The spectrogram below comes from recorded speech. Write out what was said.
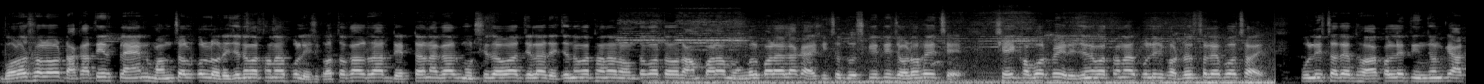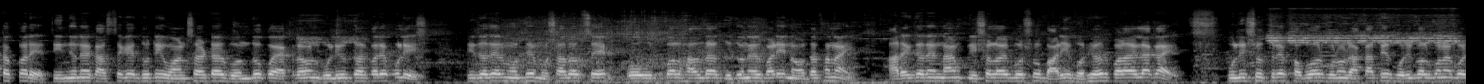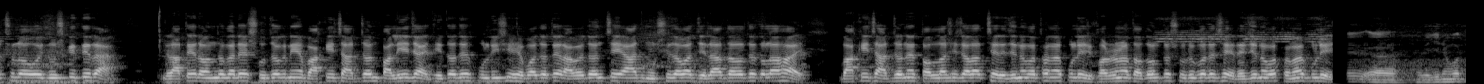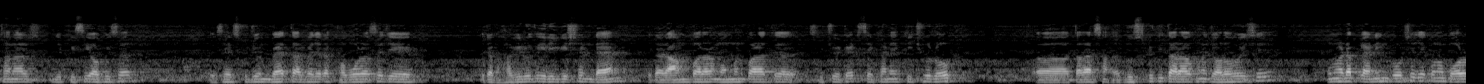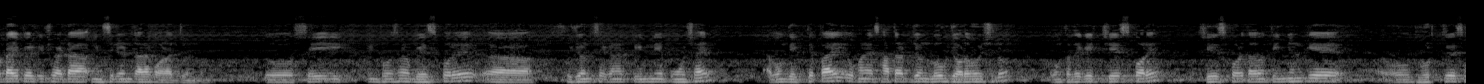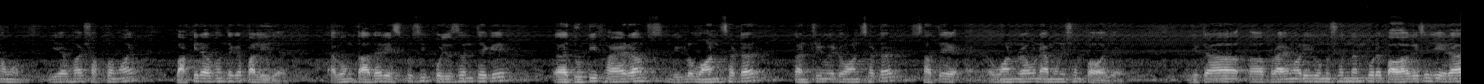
বড়সড় ডাকাতির প্ল্যান মঞ্চল করল রেজিনগর থানার পুলিশ। গতকাল রাত দেড়টা নাগাদ মুর্শিদাবাদ জেলার রেজিনগর থানার অন্তর্গত রামপাড়া মঙ্গলপাড়া এলাকায় কিছু দুষ্কৃতী জড়ো হয়েছে। সেই খবর পেয়ে রেজিনগর থানার পুলিশ ঘটনাস্থলে পৌঁছায়। পুলিশ তাদের ধোয়া করলে তিনজনকে আটক করে। তিনজনের কাছ থেকে দুটি ওয়ান শার্টার বন্দুক ও এক রাউন্ড গুলি উদ্ধার করে পুলিশ। ধৃতদের মধ্যে মোশারফ শেখ ও উৎপল হালদার দুজনের বাড়ি নওদা থানায়। আরেকজনের নাম কৃষলয় বসু, বাড়ি হরিহরপাড়া এলাকায়। পুলিশ সূত্রে খবর, কোনো ডাকাতির পরিকল্পনা করছিল ওই দুষ্কৃতীরা। রাতের অন্ধকারে সুযোগ নিয়ে বাকি চারজন পালিয়ে যায়। ধৃতদের পুলিশি হেফাজতের আবেদন চেয়ে আজ মুর্শিদাবাদ জেলা আদালতে তোলা হয়। বাকি চারজনের তল্লাশি চালাচ্ছে রেজিনগর থানার পুলিশ। ঘটনা তদন্ত শুরু করেছে রেজিনগর থানার পুলিশ। রেজিনগর থানার যে PC officer, S I Sujan ব্যাত তার কাছে একটা খবর আছে যে, এটা ভাগীরথী ইরিগেশন ড্যাম, এটা রামপাড়ার মঙ্গনপাড়াতে সিচুয়েটেড সেখানে কিছু লোক তারা দুষ্কৃতী তারা ওখানে জড়ো হয়েছে। কোনো একটা প্ল্যানিং করছে যে কোনো বড় টাইপের কিছু একটা ইনসিডেন্ট তারা করার জন্য। তো সেই ইনফরমেশন বেস করে সুজন সেখানে টিম নিয়ে পৌঁছায় এবং দেখতে পাই ওখানে সাত আটজন লোক জড়ো হয়েছিল এবং তাদেরকে চেস করে। চেস করে তাদের তিনজনকে ধরতে ইয়ে হয়, সক্ষম হয়, বাকিরা ওখান থেকে পালিয়ে যায়। এবং তাদের এক্সক্লুসিভ পজিশন থেকে দুটি ফায়ার আর্মস যেগুলো one shutter country made one shutter সাথে ওয়ান রাউন্ড অ্যামুনিশন পাওয়া যায়। যেটা প্রাইমারি অনুসন্ধান করে পাওয়া গেছে যে এরা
